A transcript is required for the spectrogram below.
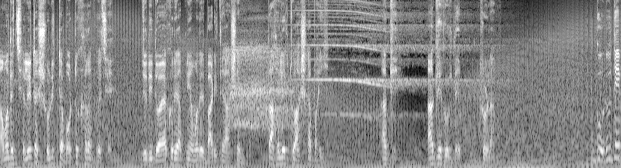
আমাদের ছেলেটার শরীরটা বড্ড খারাপ হয়েছে। যদি দয়া করে আপনি আমাদের বাড়িতে আসেন তাহলে একটু আশা পাই। আগে আগে গুরুদেব প্রণাম। গুরুদেব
